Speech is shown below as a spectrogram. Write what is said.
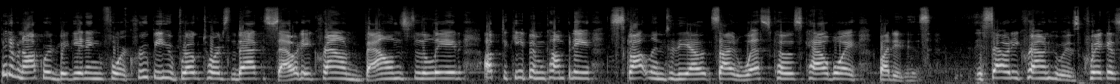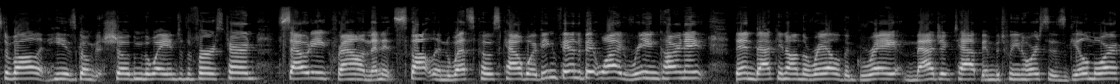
Bit of an awkward beginning for Crupi, who broke towards the back. Saudi Crown bounds to the lead, up to keep him company. Scotland to the outside, West Coast Cowboy, but it is Saudi Crown, who is quickest of all, and he is going to show them the way into the first turn. Saudi Crown, then it's Scotland, West Coast Cowboy, being fanned a bit wide, reincarnate, then backing on the rail, the gray magic tap in between horses, Gilmore,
